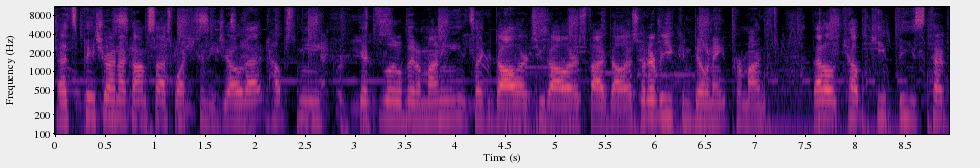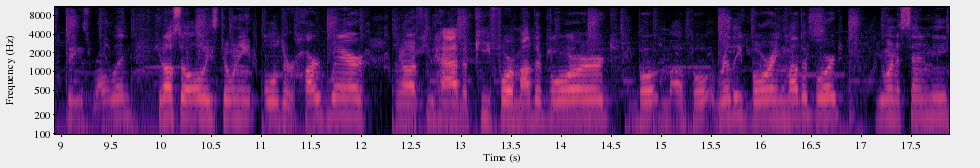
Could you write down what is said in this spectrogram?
That's patreon.com slash watchtimmyjoe. That helps me get a little bit of money. It's like a dollar, two dollars, five dollars, whatever you can donate per month. That'll help keep these types of things rolling. You can also always donate older hardware. You know, if you have a P4 motherboard, bo- a bo- really boring motherboard you want to send me,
